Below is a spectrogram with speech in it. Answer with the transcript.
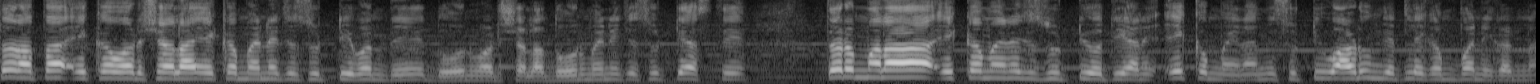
तर आता एका वर्षाला एका महिन्याची सुट्टी बनते. दोन वर्षाला दोन महिन्याची सुट्टी असते. तर मला एका महिन्याची सुट्टी होती आणि एक महिना मी सुट्टी वाढून घेतली कंपनीकडनं.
